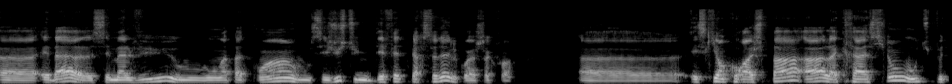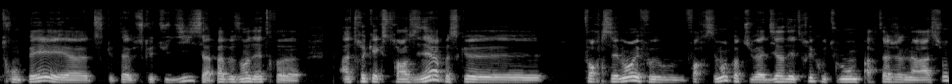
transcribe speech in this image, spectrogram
euh, eh ben euh, c'est mal vu ou on n'a pas de points ou c'est juste une défaite personnelle quoi à chaque fois. Euh, et ce qui encourage pas à la création où tu peux te tromper et ce, que tu dis ça n'a pas besoin d'être un truc extraordinaire parce que forcément il faut forcément quand tu vas dire des trucs où tout le monde partage la narration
